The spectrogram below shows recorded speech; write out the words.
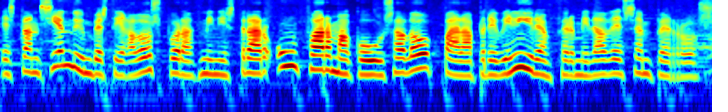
están siendo investigados por administrar un fármaco usado para prevenir enfermedades en perros.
